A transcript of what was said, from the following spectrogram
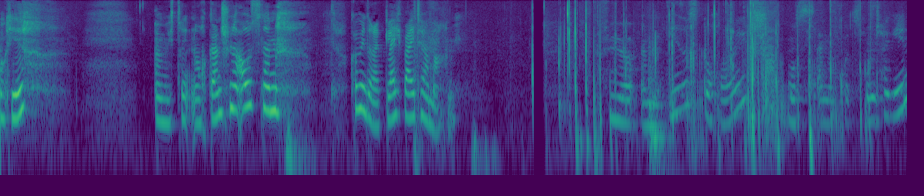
Okay. Ähm, ich trinke noch ganz schnell aus, dann können wir direkt gleich weitermachen. Für ähm, dieses Geräusch muss ich einmal kurz runtergehen.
